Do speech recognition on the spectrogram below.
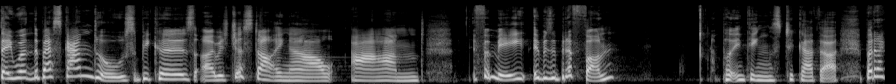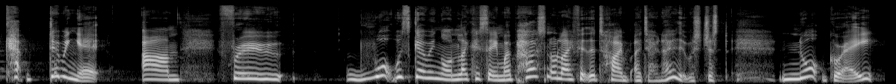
they weren't the best candles because I was just starting out. And for me, it was a bit of fun putting things together. But I kept doing it um, through what was going on. Like I say, my personal life at the time, I don't know, it was just not great.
